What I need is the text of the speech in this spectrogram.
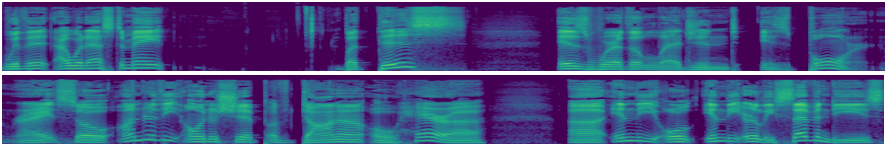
with it, I would estimate. But this is where the legend is born right? So under the ownership of Donna O'Hara, uh, in the old, in the early '70s,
